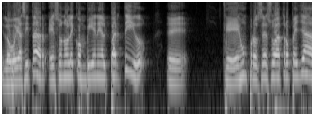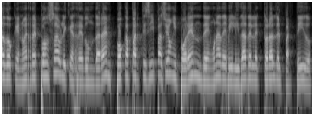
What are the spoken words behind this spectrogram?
lo voy a citar, eso no le conviene al partido, eh, que es un proceso atropellado, que no es responsable y que redundará en poca participación y por ende en una debilidad electoral del partido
